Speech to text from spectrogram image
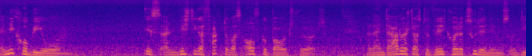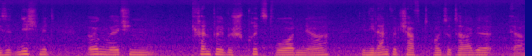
dein Mikrobiom ist ein wichtiger Faktor, was aufgebaut wird. Allein dadurch, dass du Wildkräuter zu dir nimmst und die sind nicht mit irgendwelchen Krempel bespritzt worden, ja, den die Landwirtschaft heutzutage ja,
